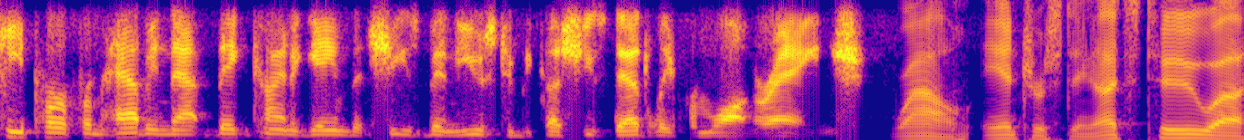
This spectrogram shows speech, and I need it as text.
keep her from having that big kind of game that she's been used to because she's deadly from long range. Wow, interesting. That's two. Uh,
